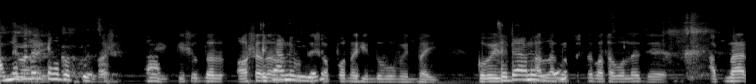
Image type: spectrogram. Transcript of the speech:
আপনাদের কেন করতে কি সুন্দর অসাধারণ সম্পন্ন হিন্দু মুমিন ভাই। খুবই ভালো কথা বলে যে আপনার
